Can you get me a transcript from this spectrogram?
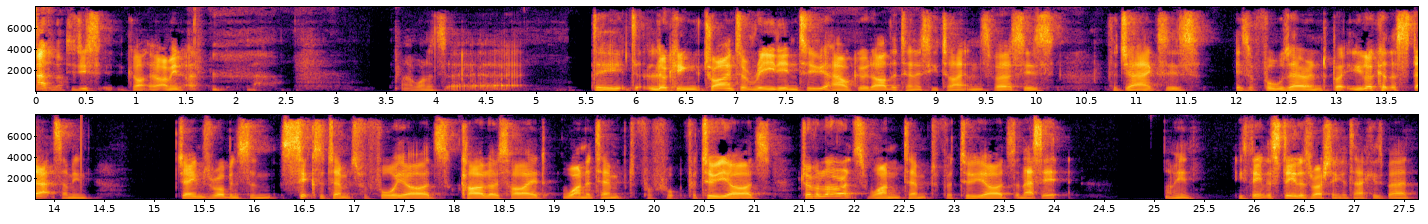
I don't know. Did you? see- got- I mean, uh, I wanted to, uh, the, the looking trying to read into how good are the Tennessee Titans versus the Jags is is a fool's errand. But you look at the stats. I mean, James Robinson six attempts for four yards. Carlos Hyde one attempt for for, for two yards. Trevor Lawrence one attempt for two yards, and that's it. I mean, you think the Steelers' rushing attack is bad?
